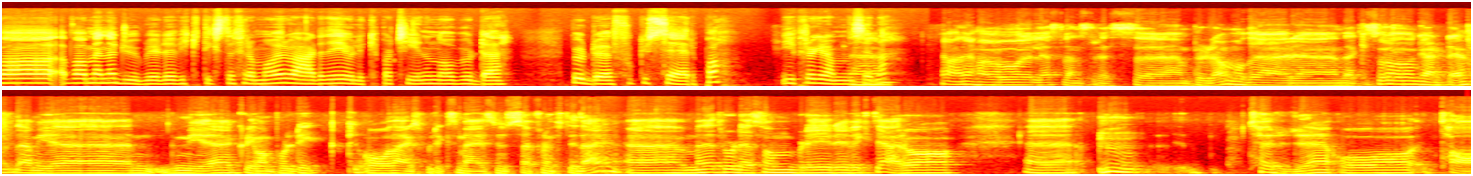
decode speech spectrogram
Hva, hva mener du blir det viktigste fremover? Hva er det de ulike partiene nå burde, burde fokusere på i programmene sine? Ja, jeg har jo lest Venstres eh, program, og det er, eh, det er ikke så gærent, det. Det er mye, mye klimapolitikk og næringspolitikk som jeg syns er fornuftig der. Eh, Men jeg tror det som blir viktig, er å eh, tørre å ta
